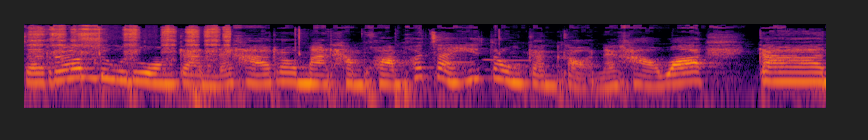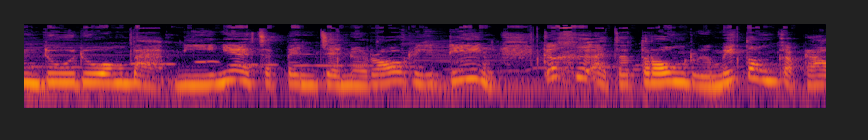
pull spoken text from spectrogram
จะเริ่มดูดวงกันนะคะ เรามาทำความเข้าใจให้ตรงกันก่อนนะคะว่า การดูดวงแบบนี้เนี่ยจะเป็น general reading ก็คืออาจจะตรงหรือไม่ตรงกับเรา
